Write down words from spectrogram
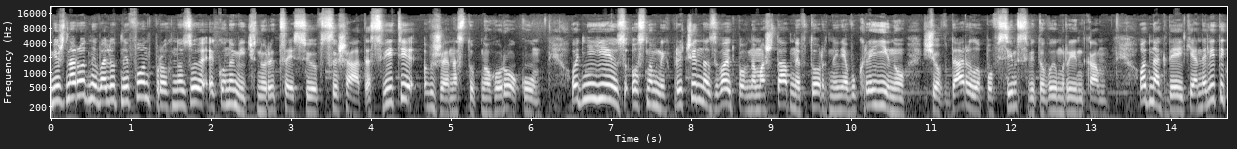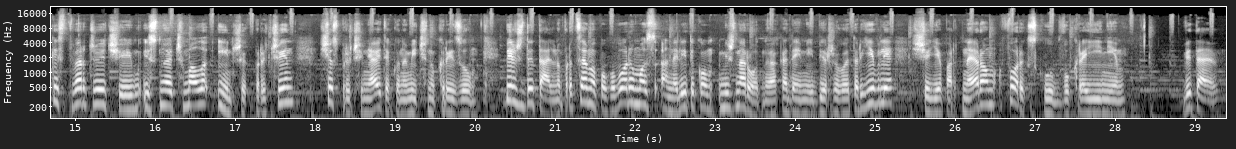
Міжнародний валютний фонд прогнозує економічну рецесію в США та світі вже наступного року. Однією з основних причин називають повномасштабне вторгнення в Україну, що вдарило по всім світовим ринкам. Однак деякі аналітики стверджують, що їм існує чимало інших причин, що спричиняють економічну кризу. Більш детально про це ми поговоримо з аналітиком Міжнародної академії біржової торгівлі, що є партнером Форекс Клуб в Україні. Вітаю!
